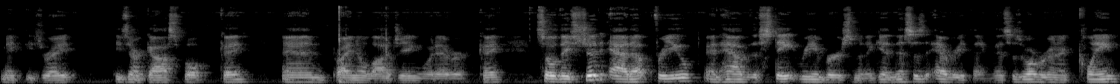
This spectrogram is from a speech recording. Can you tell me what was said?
make these right. These aren't gospel, okay? And probably no lodging, whatever, okay? So they should add up for you and have the state reimbursement. Again, this is everything. This is what we're going to claim.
